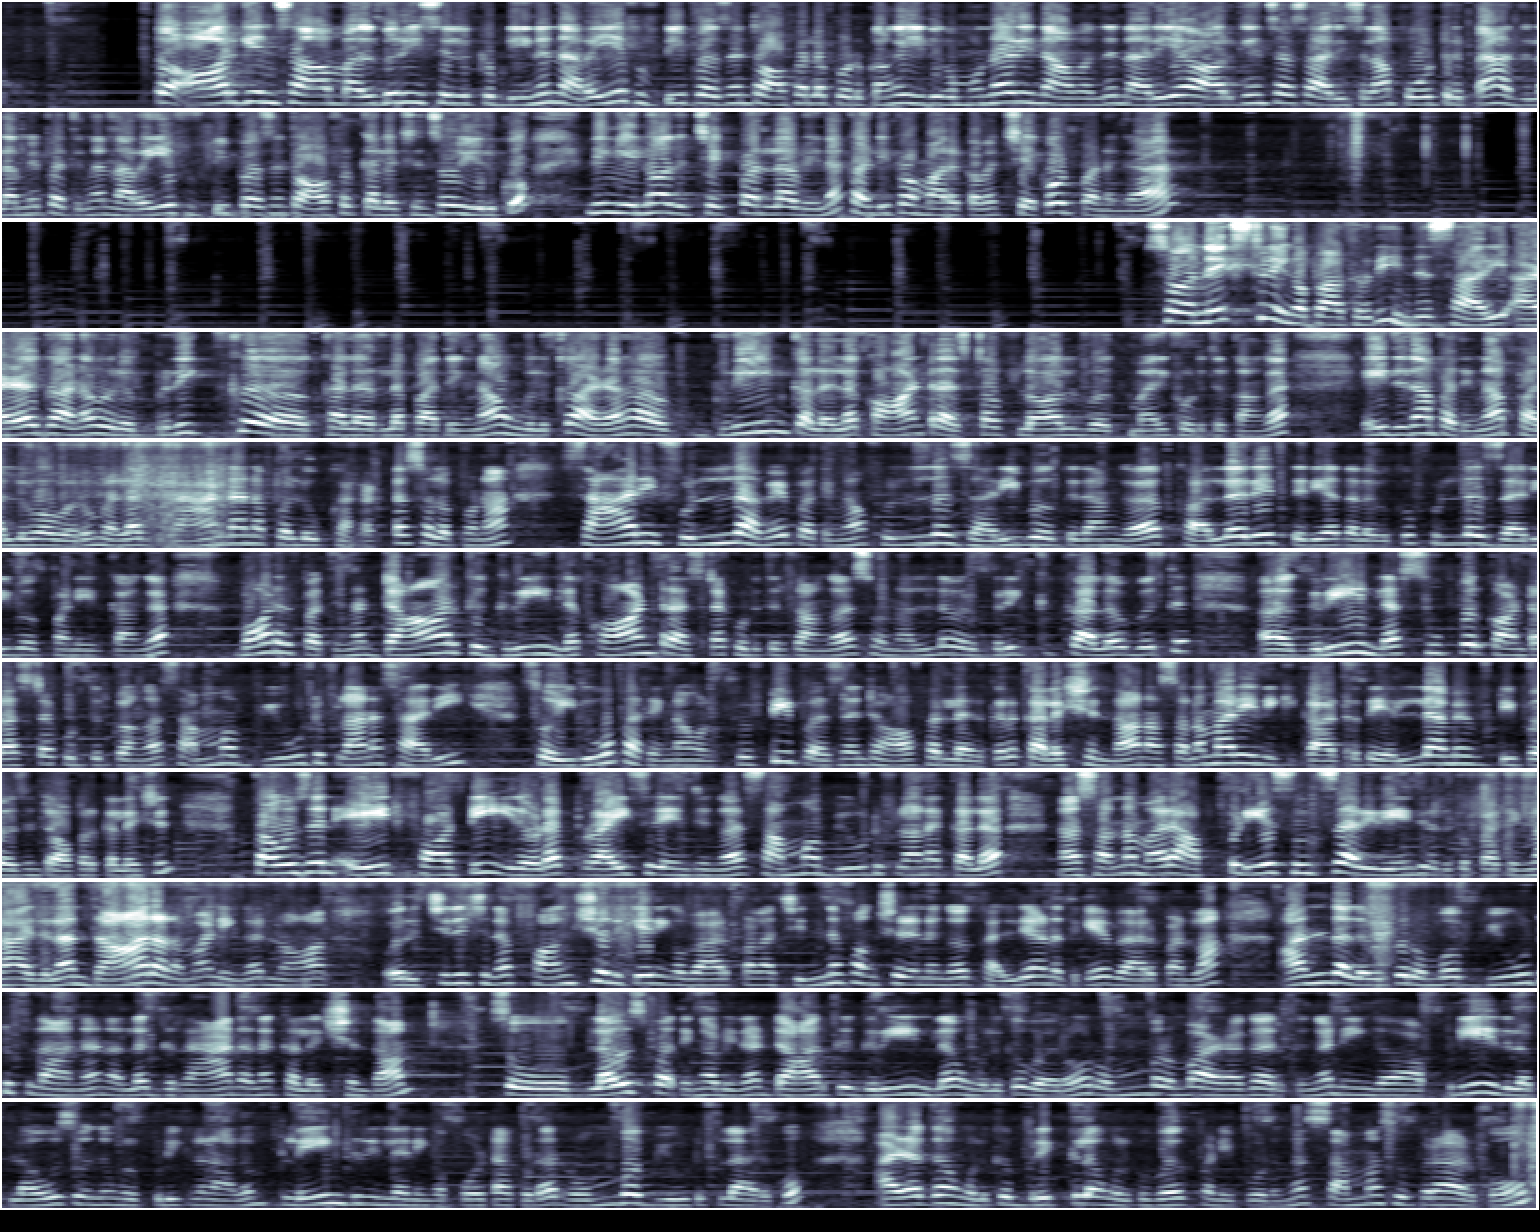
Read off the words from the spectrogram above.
இப்போ ஆர்கென்ஸா மல்பரி சில்க் அப்படின்னு நிறைய ஃபிஃப்டி பர்சன்ட் ஆஃபரில் போட்டிருக்காங்க. இதுக்கு முன்னாடி நான் வந்து நிறைய ஆர்கென்சா சாரீஸ் எல்லாம் போட்டிருப்பேன். அது எல்லாமே பார்த்தீங்கன்னா நிறைய ஃபிஃப்டி பர்சன்ட் ஆஃபர் கலெக்ஷன்ஸும் இருக்கும். நீங்கள் இன்னும் அதை செக் பண்ணல அப்படின்னா கண்டிப்பாக மறக்காமல் செக் அவுட் பண்ணுங்கள் ஸோ நெக்ஸ்ட் நீங்கள் பார்க்குறது இந்த சாரி அழகான ஒரு பிரிக் கலரில் பார்த்தீங்கன்னா உங்களுக்கு அழகாக க்ரீன் கலரில் கான்ட்ராஸ்டாக ஃப்ளால் ஒர்க் மாதிரி கொடுத்துருக்காங்க. இதுதான் பார்த்தீங்கன்னா பல்லுவாக வரும். நல்லா கிராண்டான பல்லு. கரெக்டாக சொல்லப்போனால் சாரி ஃபுல்லாகவே பார்த்தீங்கன்னா ஃபுல்லாக ஜரி ஒர்க் தாங்க. கலரே தெரியாத அளவுக்கு ஃபுல்லாக ஜரி ஒர்க் பண்ணியிருக்காங்க. பார்டர் பார்த்தீங்கன்னா டார்க் க்ரீனில் கான்ட்ராஸ்ட்டாக கொடுத்துருக்காங்க. ஸோ நல்ல ஒரு பிரிக் கலர் வித் க்ரீனில் சூப்பர் கான்ட்ராஸ்ட்டாக கொடுத்துருக்காங்க. செம்ம பியூட்டிஃபுல்லான சாரி ஸோ இதுவும் பார்த்தீங்கன்னா உங்களுக்கு ஃபிஃப்டி பர்சன்ட் ஆஃபரில் இருக்கிற கலெக்ஷன் தான். நான் சொன்ன மாதிரி இன்றைக்கி காட்டுறது எல்லாமே fifty percent offer collection thousand eight forty இதோட ப்ரைஸ் ரேஞ்சுங்க செம்ம பியூட்டிஃபுல்லான கலர் நான் சொன்ன மாதிரி அப்படியே சில்க் சாரி ரேஞ்சில் இருக்குது பார்த்தீங்களா இதெல்லாம் தாராளமாக நீங்கள் நான் ஒரு சின்ன சின்ன ஃபங்க்ஷனுக்கே நீங்கள் வேர் பண்ணலாம். சின்ன ஃபங்க்ஷன் என்னங்க? கல்யாணத்துக்கே வேர் பண்ணலாம். அந்த அளவுக்கு ரொம்ப பியூட்டிஃபுல்லான நல்ல கிராண்டான கலெக்ஷன் தான். ஸோ ப்ளவுஸ் பார்த்தீங்க அப்படின்னா டார்க் க்ரீனில் உங்களுக்கு வரும். ரொம்ப ரொம்ப அழகாக இருக்குங்க. நீங்கள் அப்படியே இதில் ப்ளவுஸ் வந்து உங்களுக்கு பிடிக்கலனாலும் plain க்ரீனில் நீங்கள் போட்டால் கூட ரொம்ப பியூட்டிஃபுல்லாக இருக்கும். அழகாக உங்களுக்கு பிரிக்கில் உங்களுக்கு ஒர்க் பண்ணி போடுங்க. செம்ம சூப்பராக இருக்கும்.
